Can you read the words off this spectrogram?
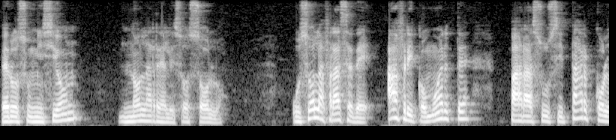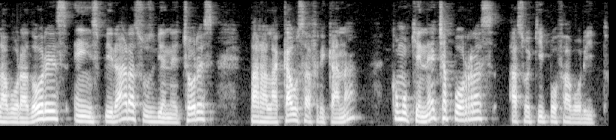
Pero su misión no la realizó solo. Usó la frase de África muerte para suscitar colaboradores e inspirar a sus bienhechores para la causa africana, como quien echa porras a su equipo favorito.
